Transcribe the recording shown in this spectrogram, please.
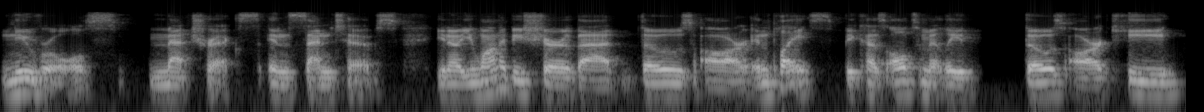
new rules, metrics, incentives. You know, you want to be sure that those are in place because ultimately those are key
